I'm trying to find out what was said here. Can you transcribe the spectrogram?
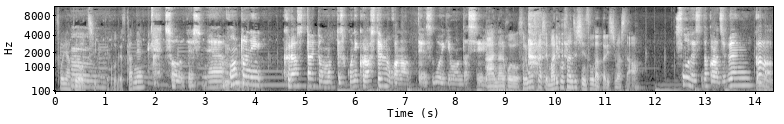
そういうアプローチってことですかね。そうですね、うん、本当に暮らしたいと思ってそこに暮らしてるのかなってすごい疑問だし。あなるほど。それもしかしてマリコさん自身そうだったりしました？そうです。だから自分が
